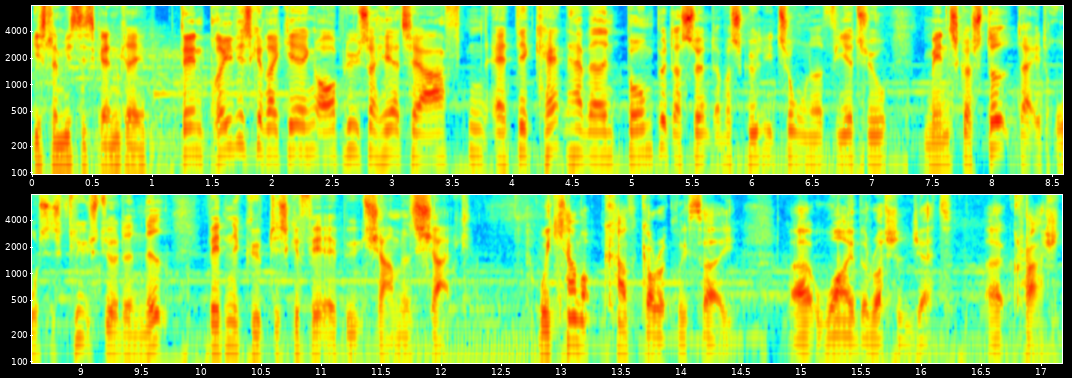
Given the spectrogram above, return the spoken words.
islamistisk angreb. Den britiske regering oplyser her til aften, at det kan have været en bombe, der søndag var skyld i 224 menneskers død, da et russisk fly styrtede ned ved den egyptiske ferieby Sharm el-Sheikh. We cannot categorically say uh, why the Russian jet uh, crashed,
